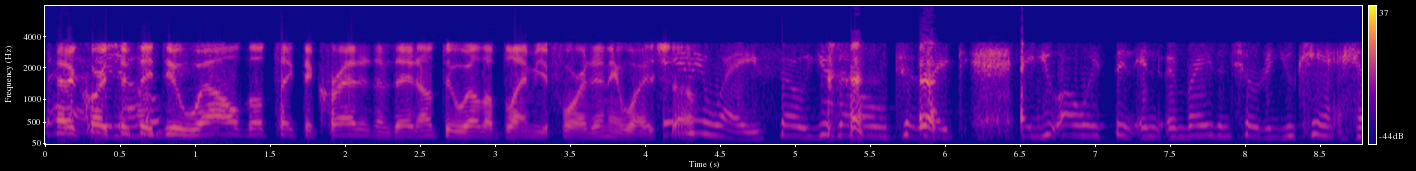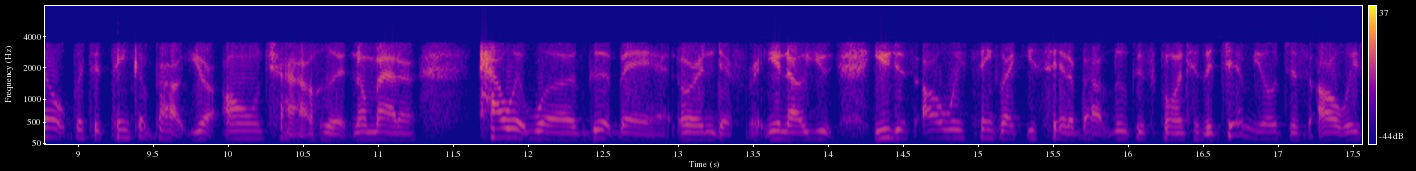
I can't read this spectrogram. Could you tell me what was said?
And of course, if they do well, they'll take the credit. If they don't do well, they'll blame you for it anyway. So Anyway, so you know, to like, and you always think in, in raising children, you can't help but to think about your own childhood, no matter how it was, good, bad, or indifferent. You know, you you just always think, like you said about Lucas going to the gym. You'll just always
